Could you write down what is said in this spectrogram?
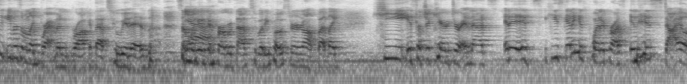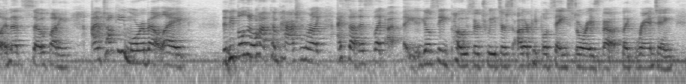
even someone like Bretman Rock, if that's who it is. Someone Yeah. can confirm if that's what he posted or not. But like he is such a character, and that's and it's he's getting his point across in his style, and that's so funny. I'm talking more about like. The people who don't have compassion, who are like, I saw this, like, you'll see posts or tweets or other people saying stories about, like, ranting,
